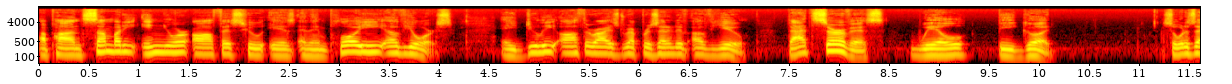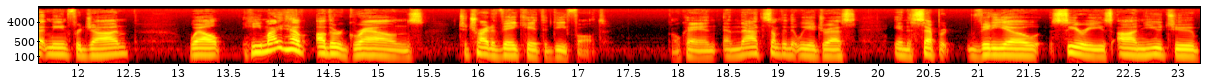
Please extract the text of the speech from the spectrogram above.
upon somebody in your office who is an employee of yours, a duly authorized representative of you, that service will be good. So, what does that mean for John? Well, he might have other grounds to try to vacate the default. Okay, and, and that's something that we address in a separate video series on YouTube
